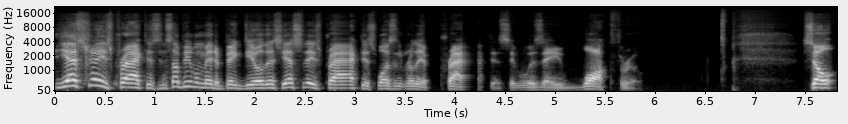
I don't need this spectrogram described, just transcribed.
yesterday's practice, and some people made a big deal of this. Yesterday's practice wasn't really a practice; it was a walkthrough. So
